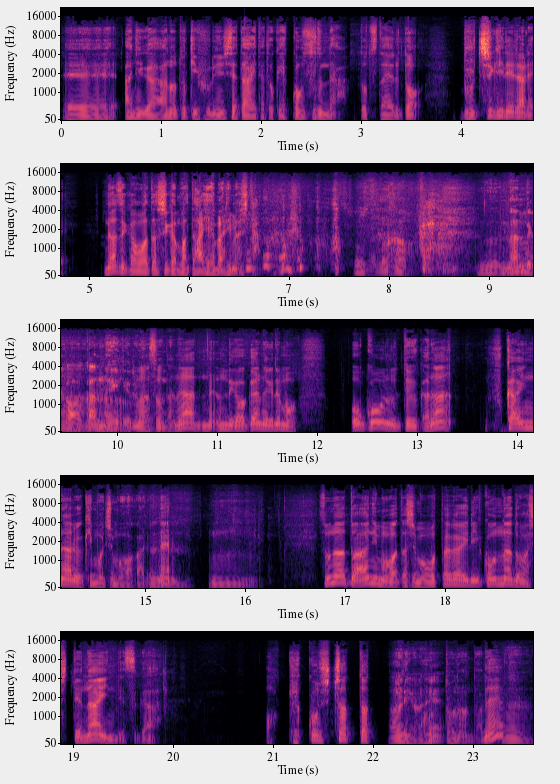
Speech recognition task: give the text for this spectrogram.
えー兄があの時不倫してた相手と結婚するんだと伝えるとブチギレられなぜか私がまた謝りました。そうだな。ななんでかわかんないけど。まあそうだな。なんでかわかんないけどでも怒るというかな不快になる気持ちもわかるよね、うん。その後兄も私もお互い離婚などはしてないんですがあ結婚しちゃったってことなんだね。うん。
